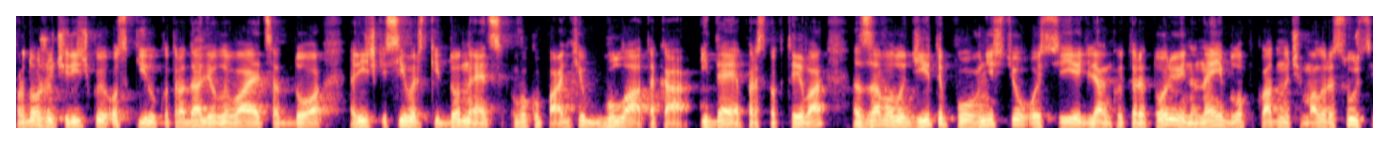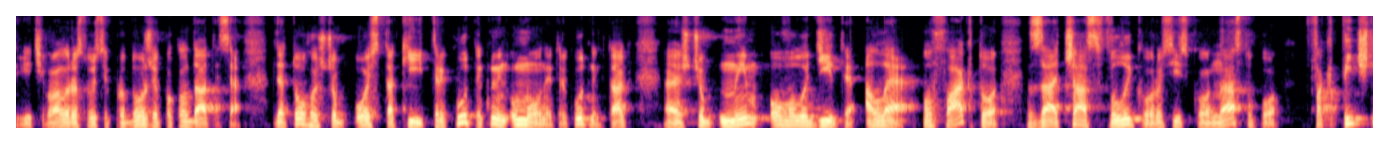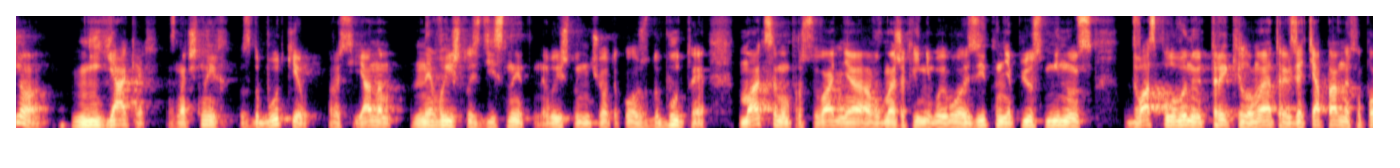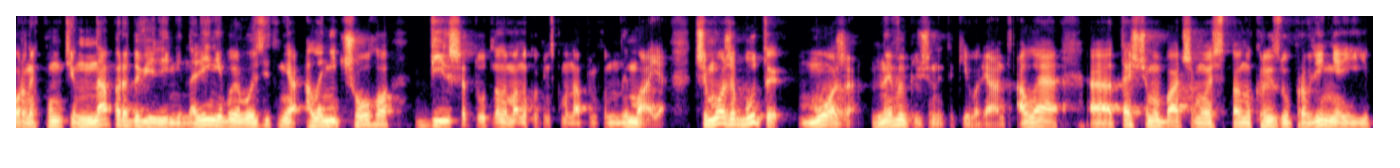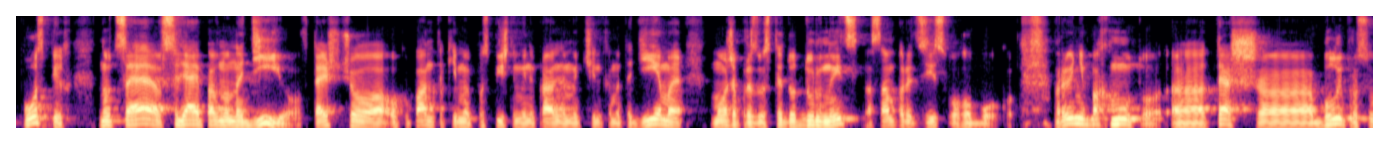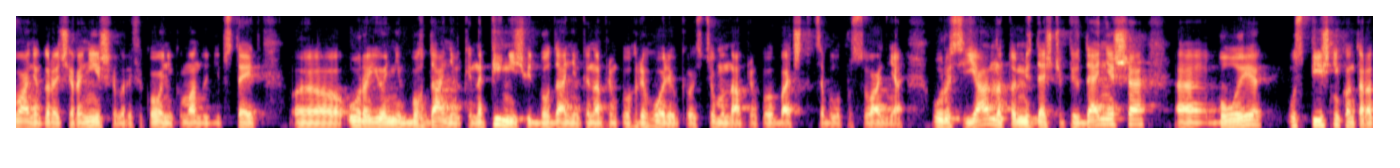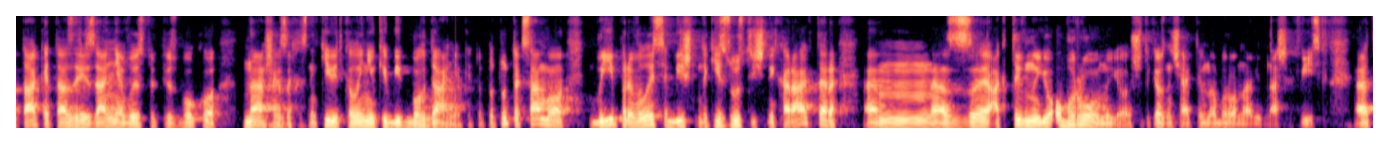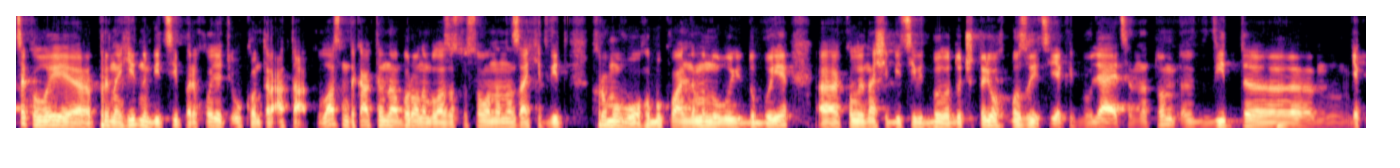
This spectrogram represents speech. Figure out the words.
Продовжуючи річкою Оскіл, котра далі вливається до річки Сіверський Донець в окупантів, була така ідея, перспектива заволодіти повністю ось цією ділянкою територію, і на неї було покладено чимало ресурсів, і чимало ресурсів продовжує покладатися для того, щоб ось такий трикутник, ну він умовний трикутник, так е, щоб ним оволодіти. Але по факту за час великого російського наступу фактично ніяких значних здобутків росіянам не вийшло здійснити, не вийшло нічого такого здобути. Максимум просування в межах лінії бойового зіткнення, плюс-мінус 2,5-3 кілометри взяття певних опорних пунктів на передовій лінії, на лінії бойового зіткнення, але нічого більше тут на Лимано-Купінському напрямку немає. Чи може бути? Може, не виключений такий варіант, але е, те, що ми бачимо ось певну кризу управління і поспіх, ну це вселяє певну надію в те, що окупант такими поспішними і неправильними вчинками та діями може призвести до дурниць насамперед зі свого боку. В районі Бахмуту е, теж е, були просування. До речі, раніше верифіковані командою Deep State е, у районі Богданівки на північ від Богданівки, напрямку Григорівки. Ось в цьому напрямку ви бачите, це було просування у росіян. Натомість, дещо південніше е, були. Успішні контратаки та зрізання виступів з боку наших захисників від Калинівки бік Богданівки. Тобто тут так само бої перевелися більш на такий зустрічний характер ем, з активною обороною. Що таке означає активна оборона від наших військ? Е, Це коли е, принагідно бійці переходять у контратаку. Власне, така активна оборона була застосована на захід від хромового, буквально минулої доби, е, коли наші бійці відбили до чотирьох позицій, як відмовляється на том від е, як.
